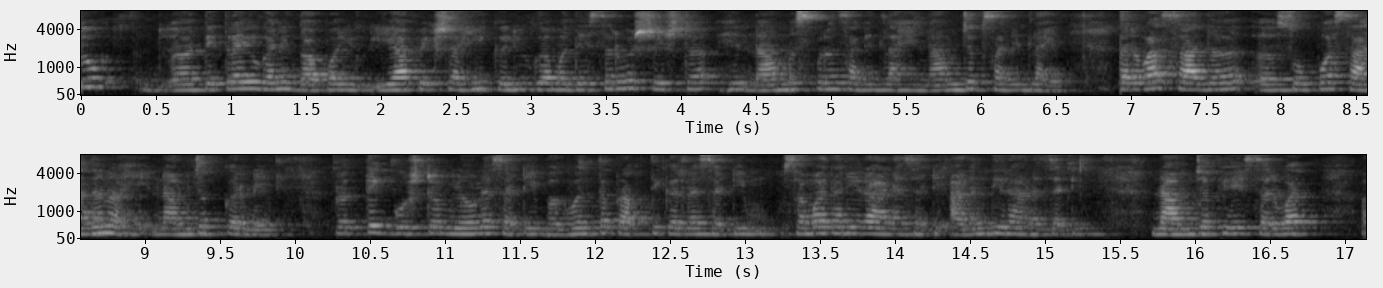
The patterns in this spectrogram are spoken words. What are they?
तो तेत्रायुग त्रेतायुग आणि द्वापरयुग यापेक्षाही कलियुगामध्ये सर्वश्रेष्ठ हे नामस्मरण सांगितलं आहे. नामजप सांगितलं आहे. सर्वात साधं सोपं साधन आहे नामजप करणे. प्रत्येक गोष्ट मिळवण्यासाठी भगवंत प्राप्ती करण्यासाठी समाधानी राहण्यासाठी आनंदी राहण्यासाठी नामजप हे सर्वात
